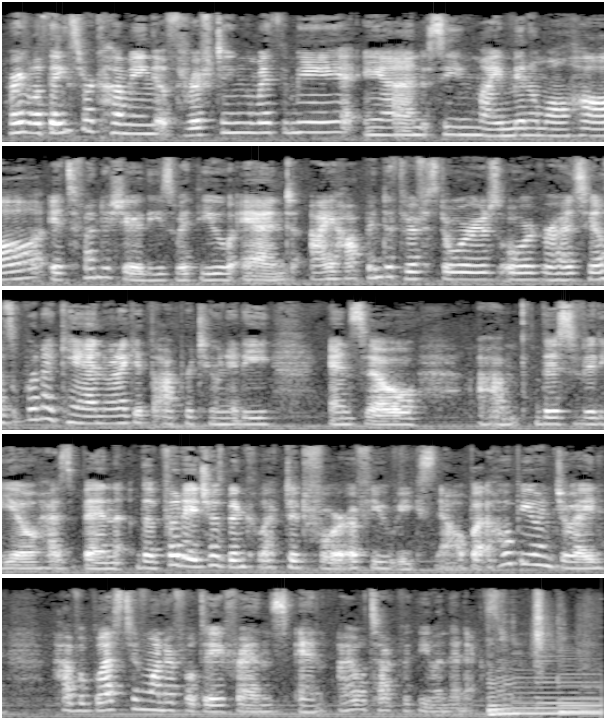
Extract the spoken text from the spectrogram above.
All right, well, thanks for coming thrifting with me and seeing my minimal haul. It's fun to share these with you, and I hop into thrift stores or garage sales when I can, when I get the opportunity. And so um, this video has been, the footage has been collected for a few weeks now, but hope you enjoyed. Have a blessed and wonderful day, friends, and I will talk with you in the next one.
